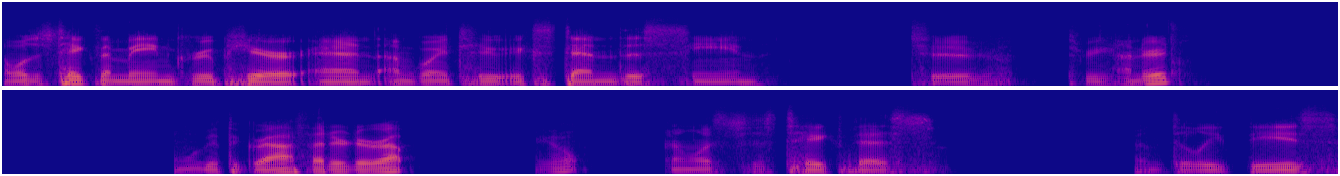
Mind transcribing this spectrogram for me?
We'll just take the main group here and I'm going to extend this scene to 300. We'll get the graph editor up. There we go. And let's just take this and delete these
